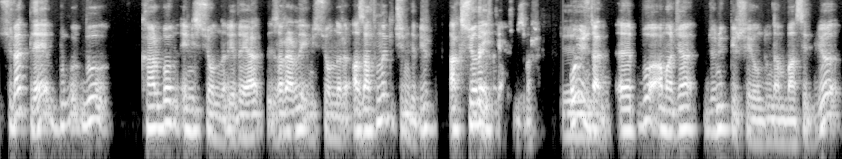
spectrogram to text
süratle bu, bu karbon emisyonları ya da ya zararlı emisyonları azaltmak için de bir aksiyona ihtiyacımız var. O yüzden e, bu amaca dönük bir şey olduğundan bahsediliyor.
